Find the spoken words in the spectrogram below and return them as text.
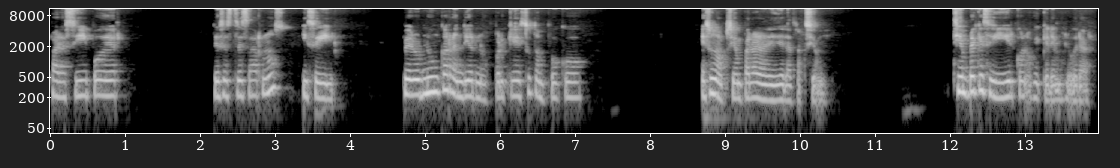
para así poder desestresarnos y seguir. Pero nunca rendirnos, porque eso tampoco es una opción para la ley de la atracción. Siempre hay que seguir con lo que queremos lograr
